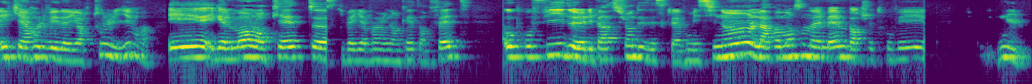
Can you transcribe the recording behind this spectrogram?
et qui a relevé d'ailleurs tout le livre, et également l'enquête, parce qu'il va y avoir une enquête en fait, au profit de la libération des esclaves. Mais sinon, la romance en elle-même, bon, je trouvée nulle.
